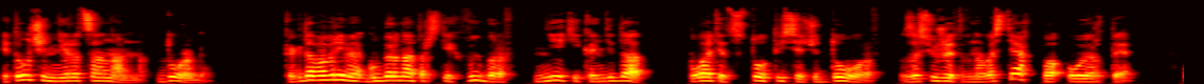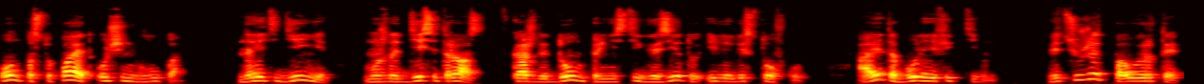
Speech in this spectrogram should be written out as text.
Это очень нерационально, дорого. Когда во время губернаторских выборов некий кандидат платит сто тысяч долларов за сюжет в новостях по ОРТ, он поступает очень глупо. На эти деньги можно десять раз в каждый дом принести газету или листовку, а это более эффективно. Ведь сюжет по УРТ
